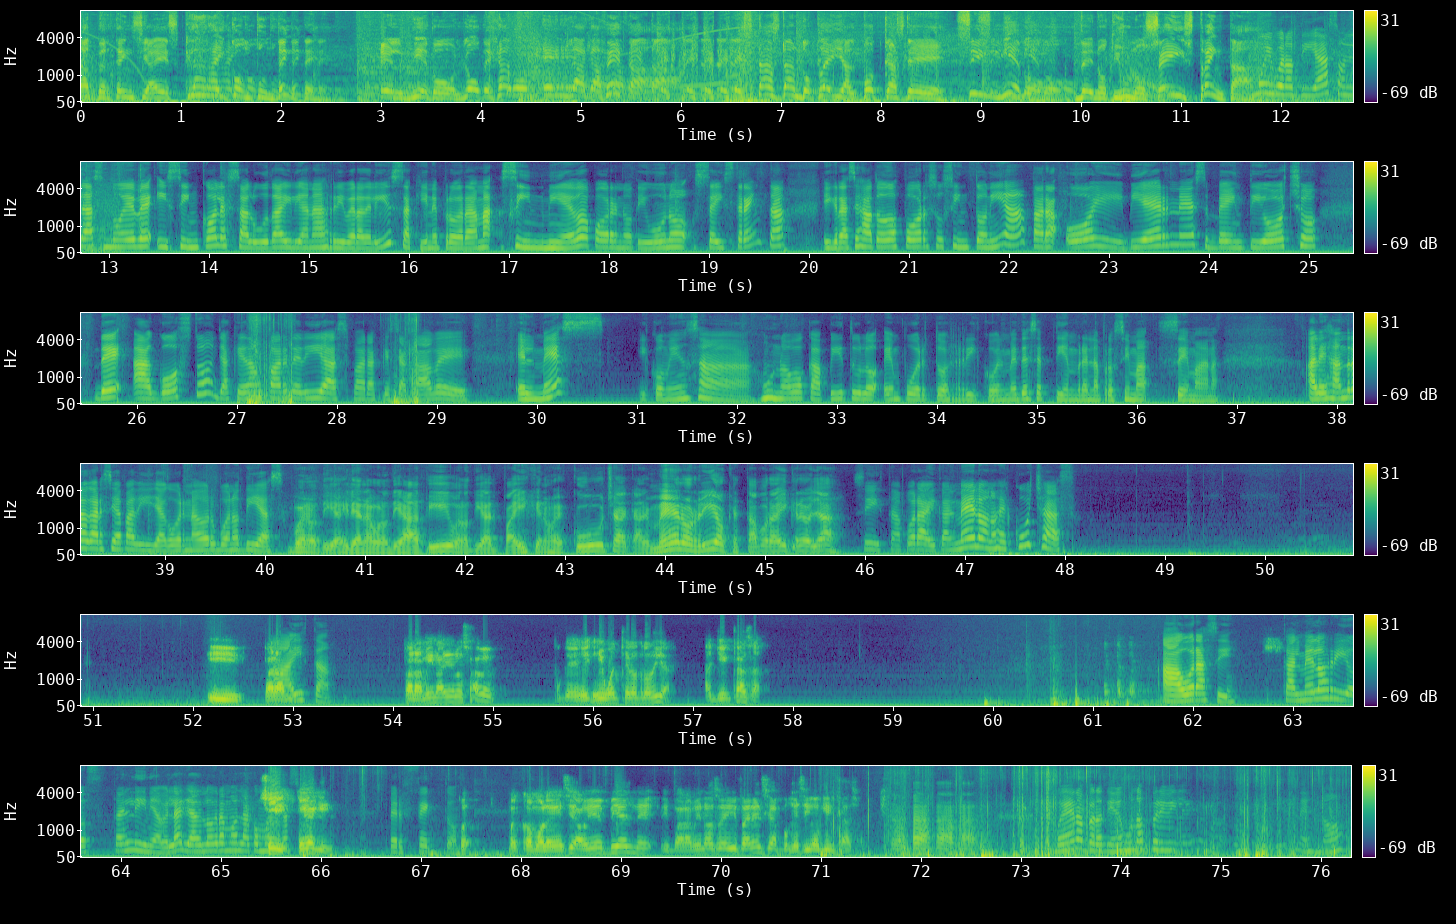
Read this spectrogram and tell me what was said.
La advertencia es clara y contundente. El miedo lo dejaron en la gaveta. Le, estás dando play al podcast de Sin, miedo, de Noti1630. Muy buenos días, son las 9 y 5. Les saluda Iliana Rivera de Liz aquí en el programa Sin Miedo por Noti1630. Y gracias a todos por su sintonía para hoy, viernes 28 de agosto. Ya quedan un par de días para que se acabe el mes y comienza un nuevo capítulo en Puerto Rico, el mes de septiembre, en la próxima semana. Alejandro García Padilla, gobernador, buenos días. Buenos días, Ileana, buenos días a ti, buenos días al país que nos escucha. Carmelo Ríos, que está por ahí, creo ya. Sí, está por ahí. Carmelo, ¿nos escuchas? Y para, ahí está. Para mí nadie lo sabe, porque es igual que el otro día, aquí en casa. Ahora sí. Carmelo Ríos, está en línea, ¿verdad? Ya logramos la comunicación. Sí, estoy aquí. Perfecto. Pues, pues, como le decía, hoy es viernes y para mí no hace diferencia porque sigo aquí en casa. bueno, pero tienes unos privilegios viernes, ¿no?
